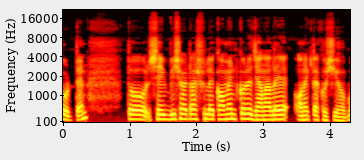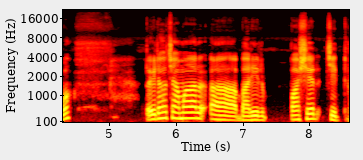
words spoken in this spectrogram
করতেন? তো সেই বিষয়টা আসলে কমেন্ট করে জানালে অনেকটা খুশি হব। তো এটা হচ্ছে আমার বাড়ির পাশের চিত্র।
